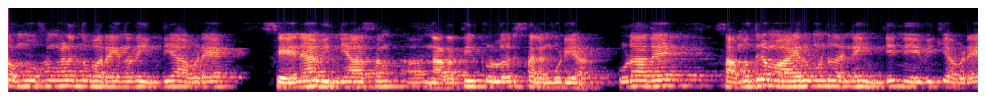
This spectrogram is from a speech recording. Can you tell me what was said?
സമൂഹങ്ങൾ എന്ന് പറയുന്നത് ഇന്ത്യ അവിടെ സേനാ വിന്യാസം നടത്തിയിട്ടുള്ള ഒരു സ്ഥലം കൂടിയാണ്. കൂടാതെ സമുദ്രമായതുകൊണ്ട് തന്നെ ഇന്ത്യൻ നേവിക്ക് അവിടെ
